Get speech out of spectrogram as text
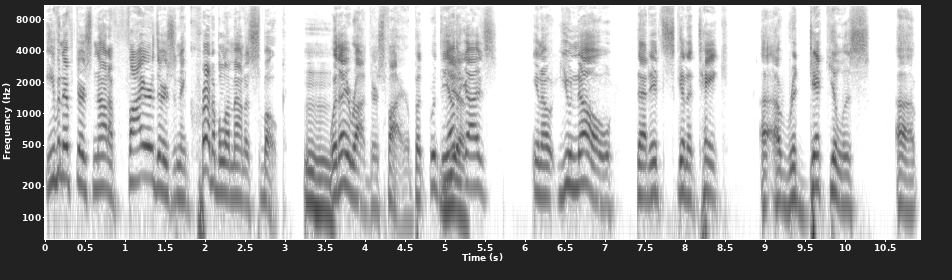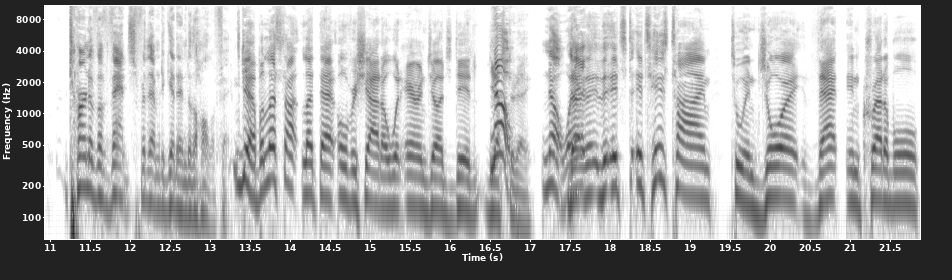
even if there's not a fire, there's an incredible amount of smoke. Mhm. With A Rod, there's fire, but with the other guys, you know, you know that it's going to take a, a ridiculous uh, turn of events for them to get into the Hall of Fame. Yeah, but let's not let that overshadow what Aaron Judge did No. yesterday. No, what That- I- it's it's his time to enjoy that incredible,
